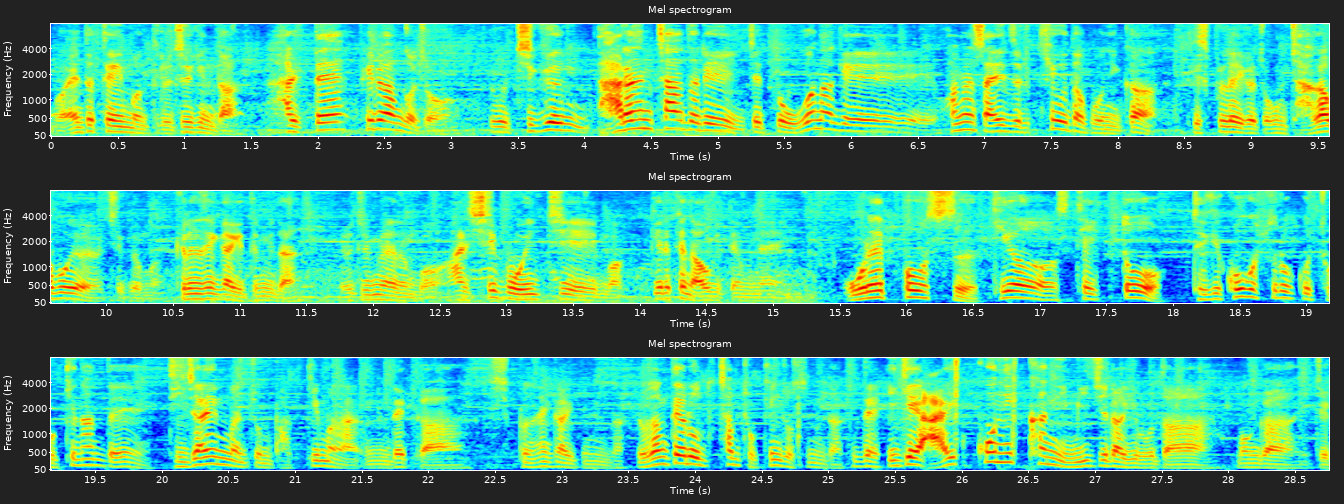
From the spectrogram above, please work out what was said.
뭐 엔터테인먼트를 즐긴다 할 때 필요한 거죠. 그리고 지금 다른 차들이 이제 또 워낙에 화면 사이즈를 키우다 보니까 디스플레이가 조금 작아 보여요 지금은. 그런 생각이 듭니다. 요즘에는 뭐 한 15인치 막 이렇게 나오기 때문에. 오레포스 기어 스틱도 되게 고급스럽고 좋긴 한데 디자인만 좀 바뀌면 안 될까 싶은 생각이 듭니다. 이 상태로도 참 좋긴 좋습니다. 근데 이게 아이코닉한 이미지라기보다 뭔가 이제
